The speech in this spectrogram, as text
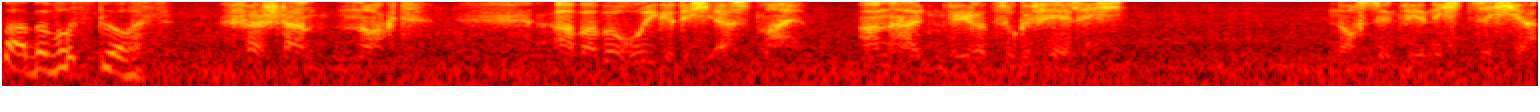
War bewusstlos. Verstanden, Noct. Aber beruhige dich erstmal. Anhalten wäre zu gefährlich. Noch sind wir nicht sicher.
